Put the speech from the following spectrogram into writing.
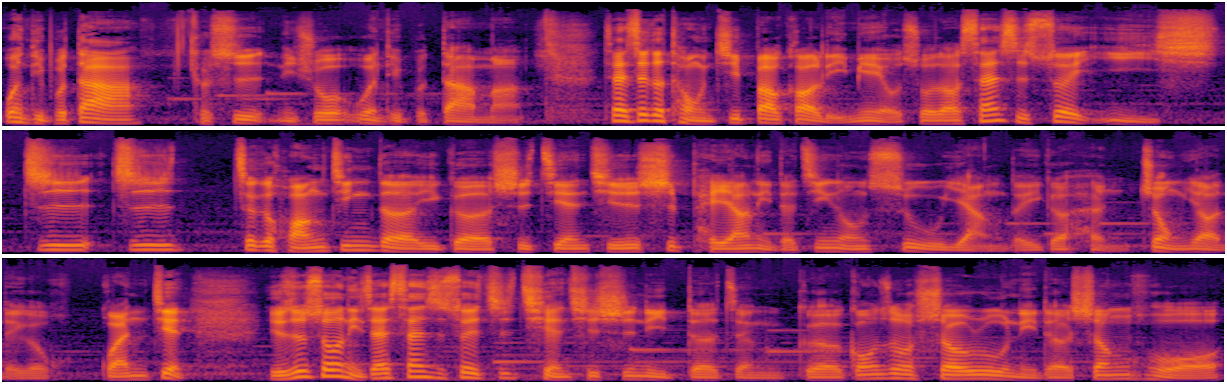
问题不大，啊可是你说问题不大吗？在这个统计报告里面有说到三十岁以之之。这个黄金的一个时间，其实是培养你的金融素养的一个很重要的一个关键。也就是说，你在三十岁之前，其实你的整个工作收入、你的生活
